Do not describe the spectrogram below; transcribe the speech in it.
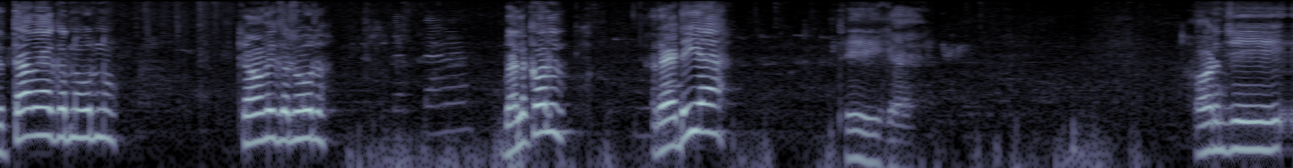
ਦਿੱਤਾ ਹੋਇਆ ਗਰਨੂਰ ਨੂੰ? ਕਿਉਂ ਵੀ ਗਰਨੂਰ? ਬਿਲਕੁਲ। ਰੈਡੀ ਆ? ਠੀਕ ਹੈ। ਹੁਣ ਜੀ,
